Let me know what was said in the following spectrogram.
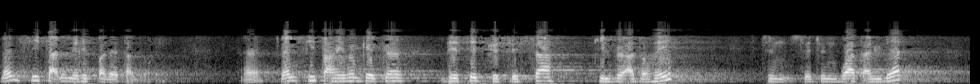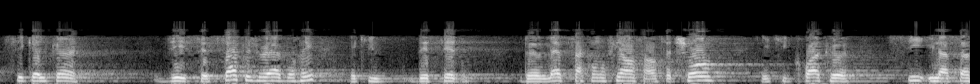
même si ça ne mérite pas d'être adoré. Hein? Même si par exemple quelqu'un décide que c'est ça qu'il veut adorer, c'est une, boîte à lunettes. Si quelqu'un dit c'est ça que je vais adorer et qu'il décide de mettre sa confiance en cette chose et qu'il croit que s'il a ça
